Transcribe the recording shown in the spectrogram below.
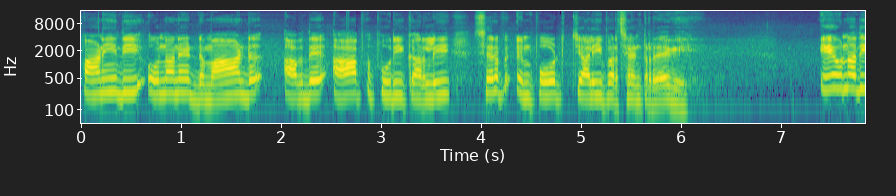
ਪਾਣੀ ਦੀ ਉਹਨਾਂ ਨੇ ਡਿਮਾਂਡ ਆਪਦੇ ਆਪ ਪੂਰੀ ਕਰ ਲਈ, ਸਿਰਫ ਇੰਪੋਰਟ 40% ਰਹਿ ਗਈ। ਇਹ ਉਹਨਾਂ ਦੀ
